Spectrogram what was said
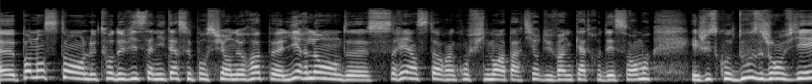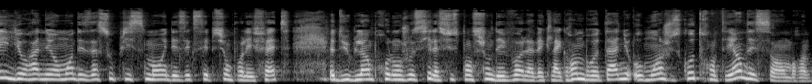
Euh, pendant ce temps, le tour de vie sanitaire se poursuit en Europe. L'Irlande réinstaure un confinement à partir du 24 décembre et jusqu'au 12 janvier. Il y aura néanmoins des assouplissements et des exceptions pour les fêtes. Dublin prolonge aussi la suspension des vols avec la Grande-Bretagne au moins jusqu'au 31 décembre.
